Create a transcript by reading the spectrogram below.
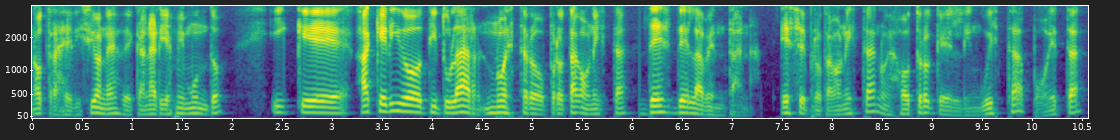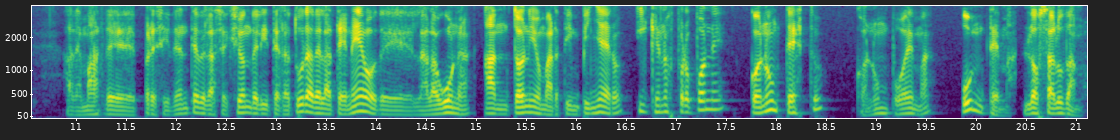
otras ediciones de Canarias Mi Mundo y que ha querido titular nuestro protagonista desde la ventana. Ese protagonista no es otro que el lingüista, poeta, además de presidente de la sección de literatura del Ateneo de La Laguna, Antonio Martín Piñero, y que nos propone con un texto, con un poema, un tema. Lo saludamos.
